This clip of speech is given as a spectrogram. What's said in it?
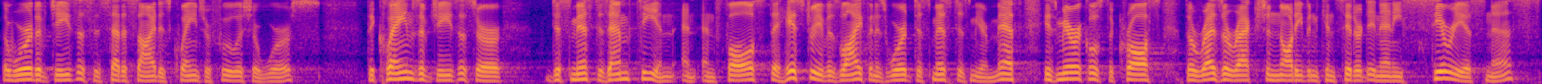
The word of Jesus is set aside as quaint or foolish or worse. The claims of Jesus are dismissed as empty and, and, and false. The history of his life and his word dismissed as mere myth. His miracles, the cross, the resurrection, not even considered in any seriousness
